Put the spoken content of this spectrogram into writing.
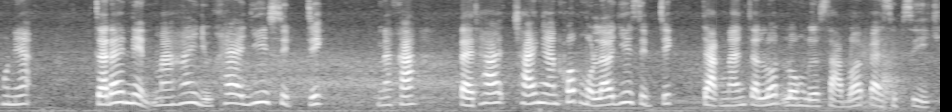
พวกนี้ จะได้เน็ตมาให้อยู่แค่ 20 จิกนะคะ แต่ถ้าใช้งานครบหมดแล้ว 20 จิก จากนั้นจะลดลงเหลือ 384K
